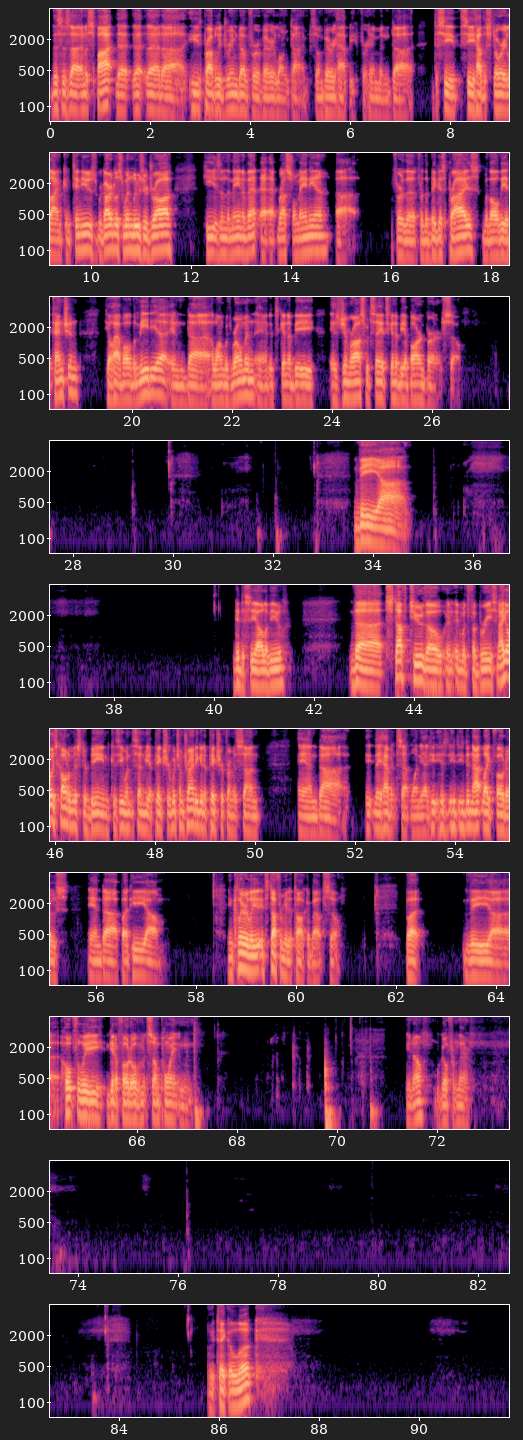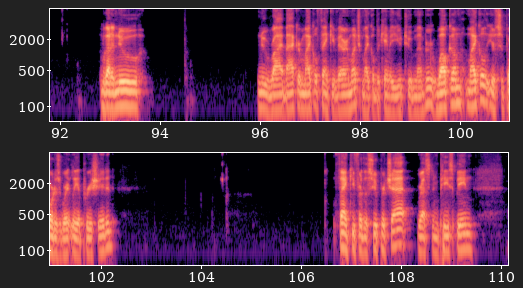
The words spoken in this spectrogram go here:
This is uh, in a spot that that, that uh, he's probably dreamed of for a very long time. So I'm very happy for him and uh, to see see how the storyline continues, regardless win, lose or draw. He is in the main event at, at WrestleMania uh, for the for the biggest prize with all the attention he'll have all the media and uh, along with Roman, and it's going to be, as Jim Ross would say, it's going to be a barn burner. So. The uh, good to see all of you. The stuff too, though, and, and, with Fabrice, and I always called him Mr. Bean because he wouldn't send me a picture, which I'm trying to get a picture from his son, and uh, they haven't sent one yet. He his, he, he did not like photos, and uh, but he um, and clearly it's tough for me to talk about. So, but the uh, hopefully get a photo of him at some point and you know, we'll go from there. Let me take a look. We got a new new Rybacker. Michael, thank you very much. Michael became a YouTube member. Welcome, Michael. Your support is greatly appreciated. Thank you for the super chat. Rest in peace, Bean.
